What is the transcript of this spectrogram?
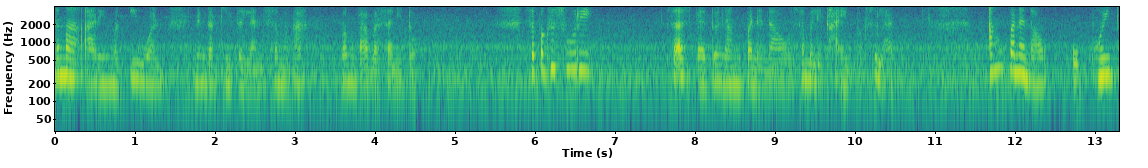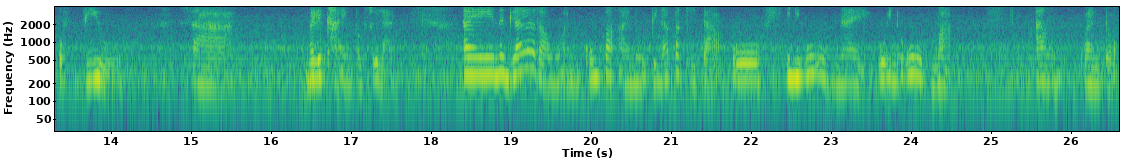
na maaaring mag-iwan ng kakintalan sa mga mambabasa nito. Sa pagsusuri sa aspeto ng pananaw sa malikhaing pagsulat, ang pananaw o point of view sa malikhaing pagsulat ay naglalarawan kung paano pinapakita o iniuugnay o inuugma ang kwento.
